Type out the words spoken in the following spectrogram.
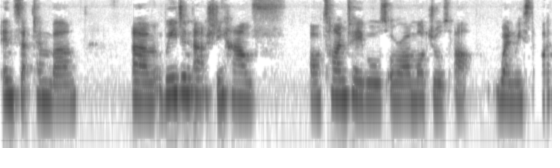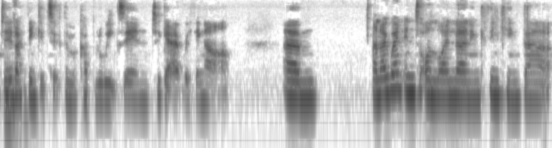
in September, um, we didn't actually have our timetables or our modules up when we started. Mm. I think it took them a couple of weeks in to get everything up. Um, and I went into online learning thinking that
